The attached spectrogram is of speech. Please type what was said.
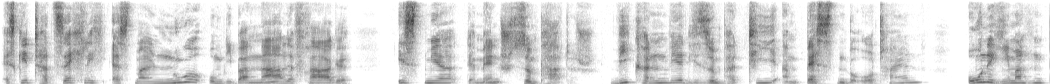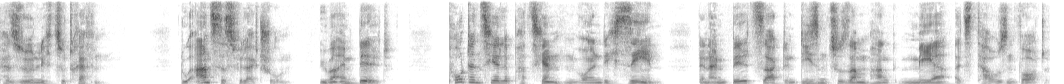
Es geht tatsächlich erstmal nur um die banale Frage, ist mir der Mensch sympathisch? Wie können wir die Sympathie am besten beurteilen, ohne jemanden persönlich zu treffen? Du ahnst es vielleicht schon über ein Bild. Potenzielle Patienten wollen dich sehen, denn ein Bild sagt in diesem Zusammenhang mehr als tausend Worte.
